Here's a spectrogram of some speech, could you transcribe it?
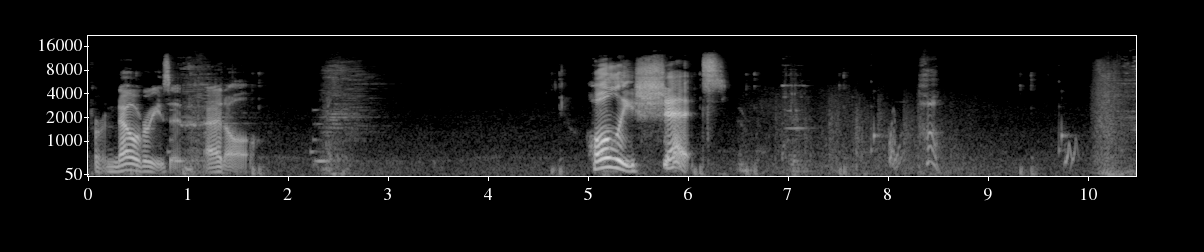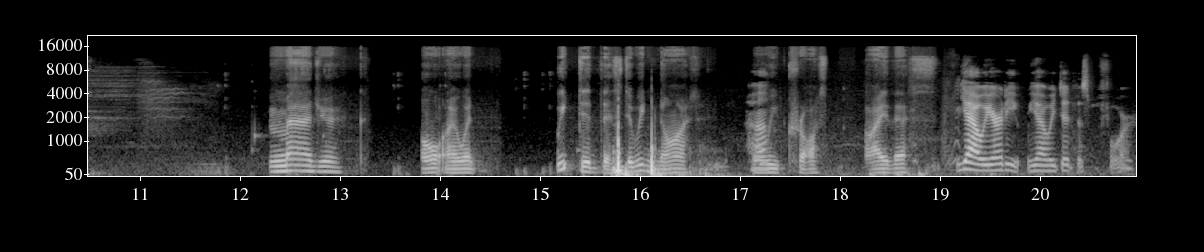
For no reason at all. Holy shit! Magic. Oh, I went. We did this, did we not? Huh? Or we crossed by this? Yeah, we already yeah, we did this before.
